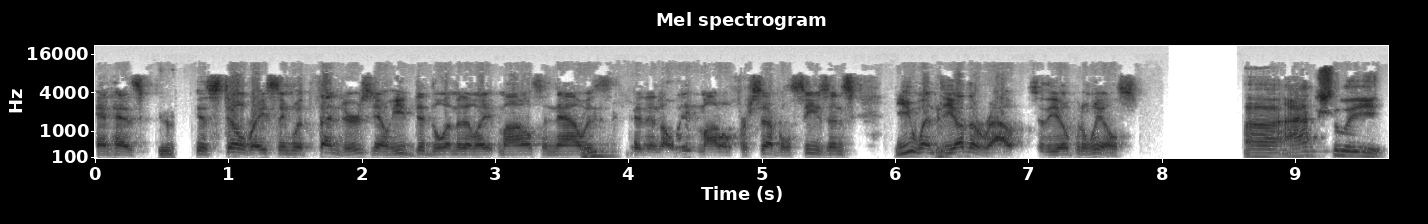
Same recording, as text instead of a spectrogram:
and has is still racing with fenders. You know, he did the limited late models and now has been in a late model for several seasons. You went the other route to the open wheels. Uh, actually,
